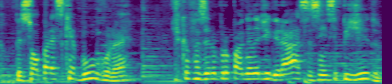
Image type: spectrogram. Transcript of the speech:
O pessoal parece que é burro, né? Fica fazendo propaganda de graça sem esse pedido.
